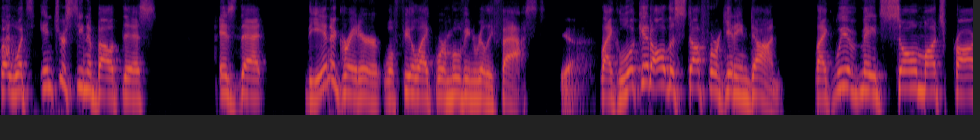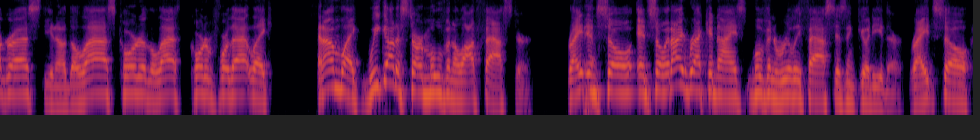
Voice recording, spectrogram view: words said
But what's interesting about this is that the integrator will feel like we're moving really fast. Yeah. Like, look at all the stuff we're getting done. Like, we have made so much progress, you know, the last quarter, the last quarter before that. Like, and I'm like, we got to start moving a lot faster. Right. And so, and so, and I recognize moving really fast isn't good either. Right. So,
